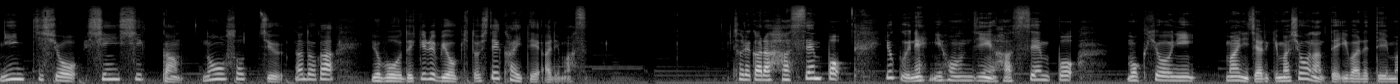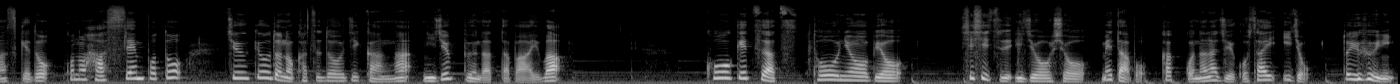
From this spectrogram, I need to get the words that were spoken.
認知症心疾患脳卒中などが予防できる病気として書いてありますそれから8000歩よくね日本人8000歩目標に毎日歩きましょうなんて言われていますけどこの8000歩と中強度の活動時間が20分だった場合は高血圧糖尿病脂質異常症メタボ75歳以上というふうに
